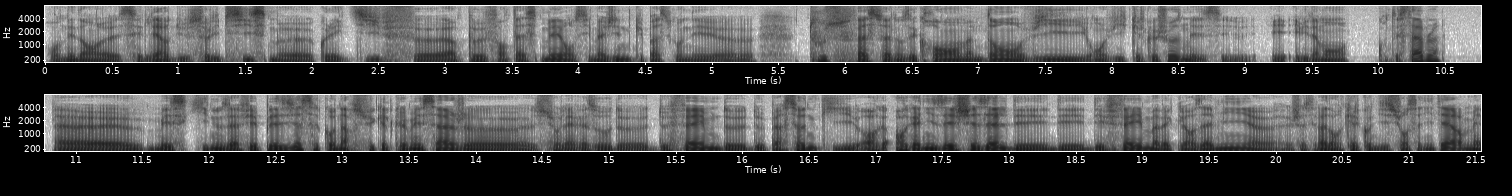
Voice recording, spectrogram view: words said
on est dans c'est l'ère du solipsisme collectif un peu fantasmé. On s'imagine que parce qu'on est tous face à nos écrans en même temps, on vit on vit quelque chose, mais c'est évidemment contestable. Euh, mais ce qui nous a fait plaisir, c'est qu'on a reçu quelques messages euh, sur les réseaux de, Fame de, personnes qui organisaient chez elles des, des, Fame avec leurs amis. Euh, je ne sais pas dans quelles conditions sanitaires, mais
